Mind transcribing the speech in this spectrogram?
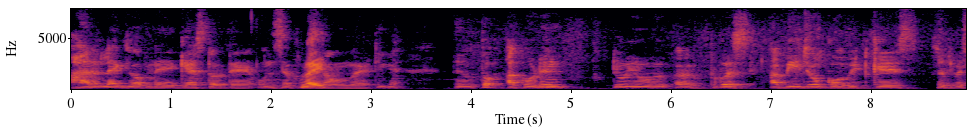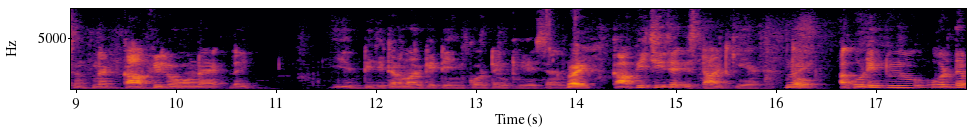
हर like जो अपने गेस्ट होते हैं उनसे पूछता Right. हूँ मैं ठीक है तो तो अकॉर्डिंग टू यू बिकॉज़ अभी जो कोविड के सिचुएशन में काफ़ी लोगों ने लाइक ये डिजिटल मार्केटिंग कंटेंट क्रिएशन काफ़ी चीज़ें स्टार्ट की हैं right. तो Right. अकॉर्डिंग टू यू और the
